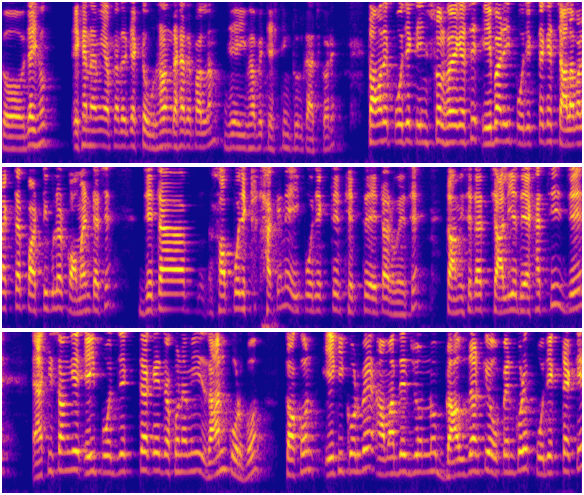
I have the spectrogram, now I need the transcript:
তো যাই হোক, এখানে আমি আপনাদেরকে একটা উদাহরণ দেখাতে পারলাম যে এইভাবে টেস্টিং টুল কাজ করে। তো আমাদের প্রজেক্ট ইনস্টল হয়ে গেছে। এবার এই প্রজেক্টটাকে চালাবার একটা পার্টিকুলার কমেন্ট আছে। যেটা সব প্রজেক্টে থাকে না, এই প্রজেক্টের ক্ষেত্রে এটা রয়েছে। তো আমি সেটা চালিয়ে দেখাচ্ছি যে একই সঙ্গে এই প্রজেক্টটাকে যখন আমি রান করব, তখন এ কী করবে? আমাদের জন্য ব্রাউজারকে ওপেন করে প্রজেক্টটাকে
